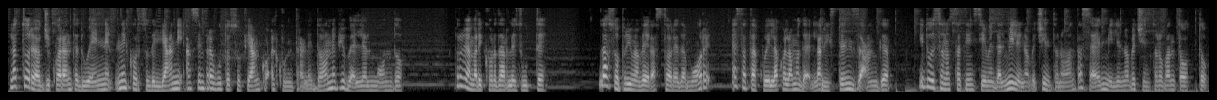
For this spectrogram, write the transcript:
L'attore oggi 42enne, nel corso degli anni ha sempre avuto al suo fianco alcune tra le donne più belle al mondo. Proviamo a ricordarle tutte. La sua prima vera storia d'amore è stata quella con la modella Kristen Zhang. I due sono stati insieme dal 1996 al 1998,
